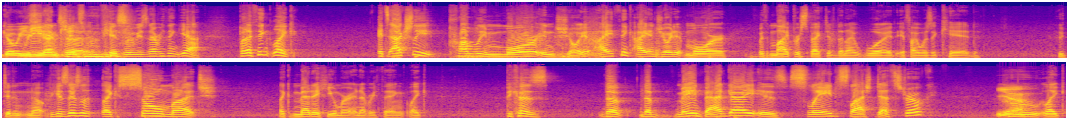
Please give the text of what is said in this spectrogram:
Go easy read on into kids movies. kids movies and everything. Yeah, but I think like it's actually probably more enjoy. I think I enjoyed it more with my perspective than I would if I was a kid who didn't know because there's a, like so much like meta humor and everything like because the the main bad guy is Slade slash Deathstroke Yeah. who like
